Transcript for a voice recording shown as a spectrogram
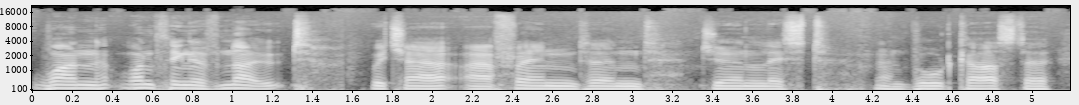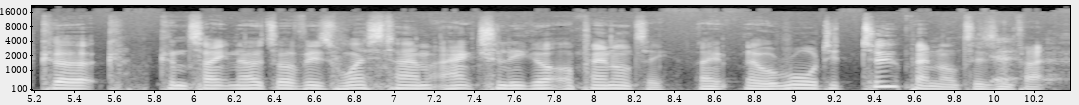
One one thing of note, which our, our friend and journalist and broadcaster Kirk can take note of, is West Ham actually got a penalty. They, they were awarded two penalties, in fact.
